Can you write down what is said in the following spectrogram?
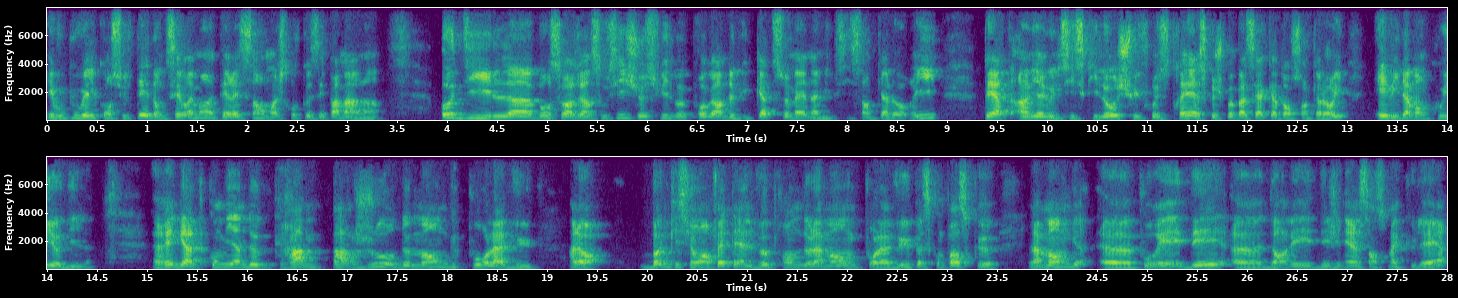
et vous pouvez le consulter. Donc, c'est vraiment intéressant. Moi, je trouve que c'est pas mal. Hein. Odile, bonsoir, j'ai un souci. Je suis le programme depuis 4 semaines à 1600 calories, perte 1,6 kg. Je suis frustré. Est-ce que je peux passer à 1400 calories? Évidemment que oui, Odile. Régate, combien de grammes par jour de mangue pour la vue? Alors, bonne question. En fait, elle veut prendre de la mangue pour la vue parce qu'on pense que la mangue euh, pourrait aider euh, dans les dégénérescences maculaires.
